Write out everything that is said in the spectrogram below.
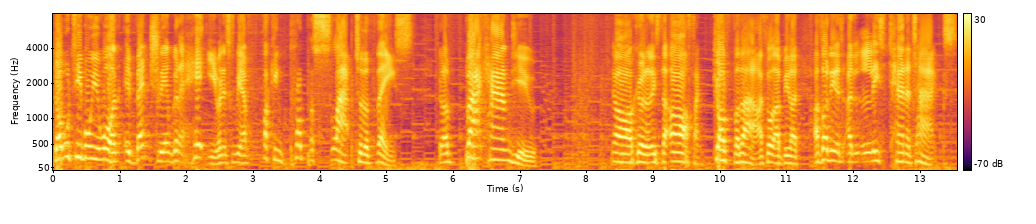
Double team all you want. Eventually, I'm going to hit you, and it's going to be a fucking proper slap to the face. I'm going to backhand you. Oh, good. At least that. Oh, thank God for that. I thought that'd be like. I thought I needed at least 10 attacks.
